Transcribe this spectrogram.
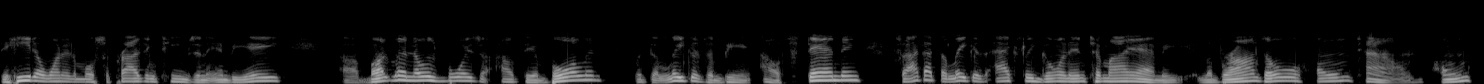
The Heat are one of the most surprising teams in the NBA. Uh, Butler and those boys are out there balling, but the Lakers are being outstanding. So I got the Lakers actually going into Miami, LeBron's old hometown, home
